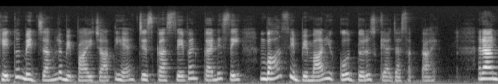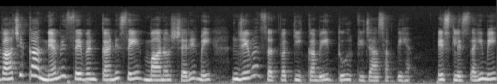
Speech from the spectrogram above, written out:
खेतों में जंगलों में पाई जाती है, जिसका सेवन करने से बहुत सी बीमारियों को दुरुस्त किया जा सकता है। रानबाजी का नियमित सेवन करने से मानव शरीर में जीवन सत्व की कमी दूर की जा सकती है, इसलिए सही में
